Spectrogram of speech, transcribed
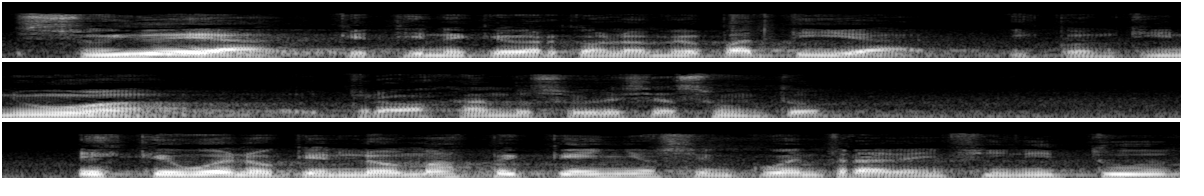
su idea, que tiene que ver con la homeopatía y continúa trabajando sobre ese asunto, es que bueno, que en lo más pequeño se encuentra la infinitud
